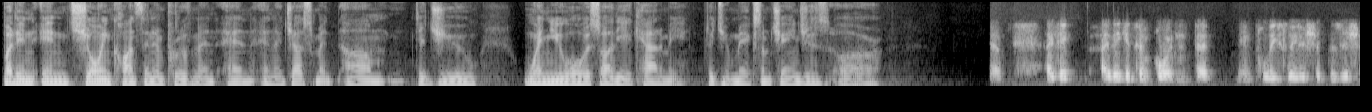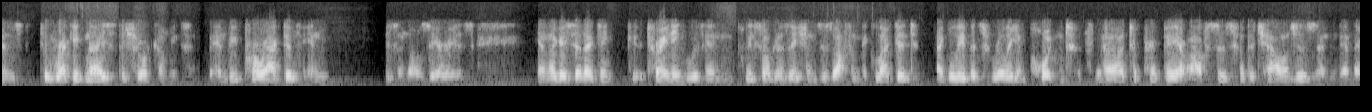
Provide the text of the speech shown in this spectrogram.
But in, in showing constant improvement and, and adjustment, um, did you, when you oversaw the academy, did you make some changes or – yeah. I think I think it's important that in police leadership positions to recognize the shortcomings and be proactive in in those areas. And like I said, I think training within police organizations is often neglected. I believe it's really important uh, to prepare officers for the challenges and, and the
